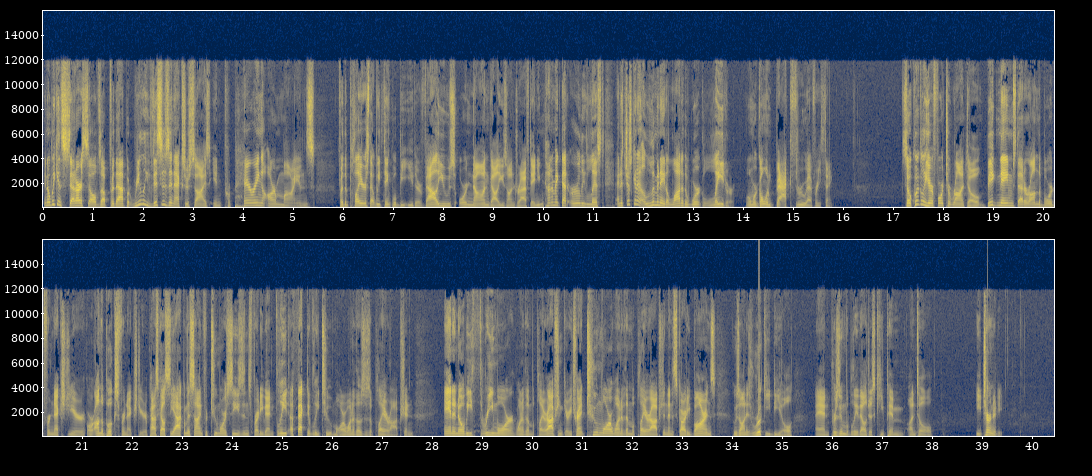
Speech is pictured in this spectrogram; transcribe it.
you know we can set ourselves up for that. But really, this is an exercise in preparing our minds for the players that we think will be either values or non values on draft day. And you can kind of make that early list, and it's just going to eliminate a lot of the work later when we're going back through everything. So, quickly here for Toronto, big names that are on the board for next year, or on the books for next year. Pascal Siakam is signed for two more seasons. Freddie VanVleet, effectively two more. One of those is a player option. Anunoby, three more. One of them a player option. Gary Trent, two more. One of them a player option. Then Scottie Barnes, who's on his rookie deal, and presumably they'll just keep him until eternity.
